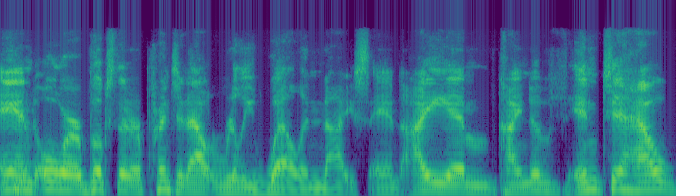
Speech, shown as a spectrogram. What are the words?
and yeah. or books that are printed out really well and nice and I am kind of into how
